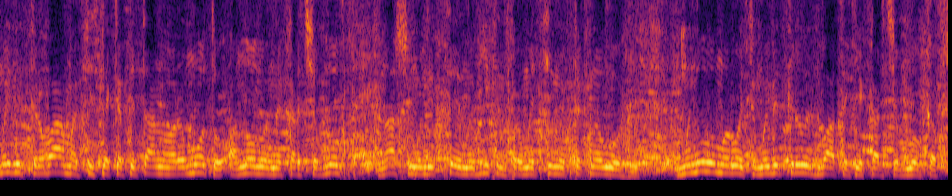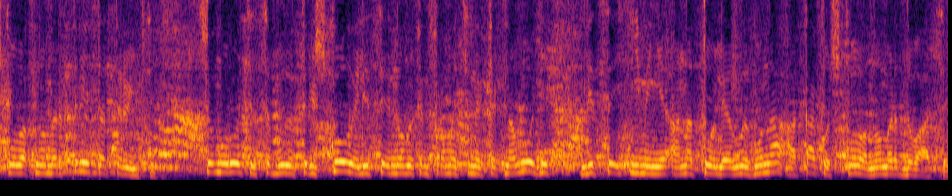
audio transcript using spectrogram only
Ми відкриваємо після капітального ремонту оновлений харчоблок в нашому ліцеї нових інформаційних технологій. В минулому році ми відкрили два таких харчоблока в школах номер 3 та 30. В цьому році це буде три школи: ліцей нових інформаційних технологій, ліцей імені Анатолія Лигуна, а також школа номер 20.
